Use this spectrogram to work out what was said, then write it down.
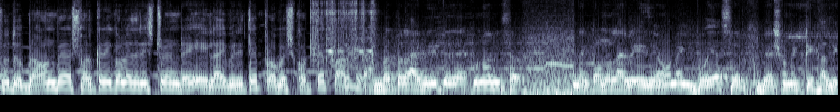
শুধু ব্রাউন বেয়ার সরকারি কলেজের স্টুডেন্টরাই এই লাইব্রেরিতে প্রবেশ করতে পারবে। আমরা তো লাইব্রেরিতে যাই কোনো বিচার মানে কোনো লাইব্রেরি যে অনেক বই আছে বেশ অনেকটি খালি।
